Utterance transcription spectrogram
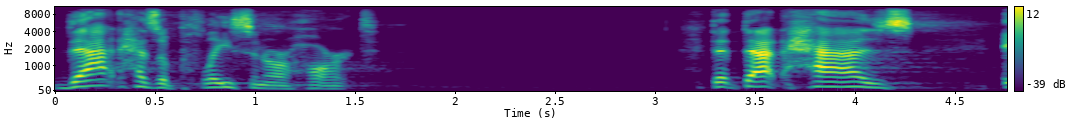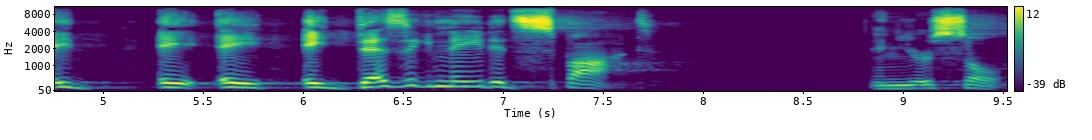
that has a place in our heart? That that has a, a, a, a designated spot in your soul.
